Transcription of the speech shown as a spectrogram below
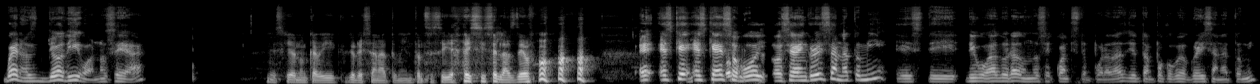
Bueno, yo digo, no sé, ¿ah? Es que yo nunca vi Grey's Anatomy, entonces sí, ahí sí se las debo. Eh, es que, es que a eso voy. O sea, en Grey's Anatomy, este, digo, ha durado no sé cuántas temporadas. Yo tampoco veo Grey's Anatomy.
